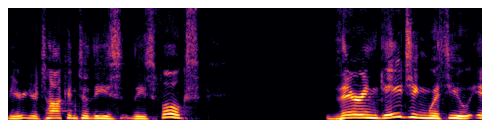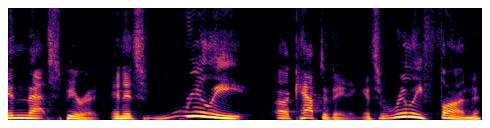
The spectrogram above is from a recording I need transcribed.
you're, you're talking to these, these folks they're engaging with you in that spirit and it's really uh, captivating it's really fun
